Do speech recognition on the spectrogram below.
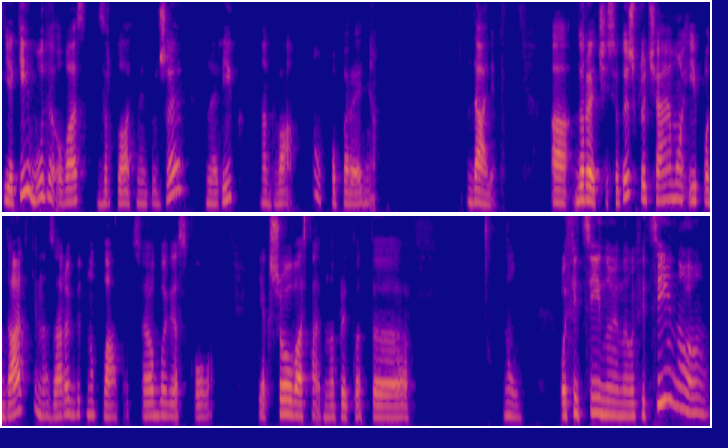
який буде у вас зарплатний бюджет на рік, на два, ну, попередньо. Далі. До речі, сюди ж включаємо і податки на заробітну плату. Це обов'язково. Якщо у вас, там, наприклад, е, ну, офіційно і неофіційно,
